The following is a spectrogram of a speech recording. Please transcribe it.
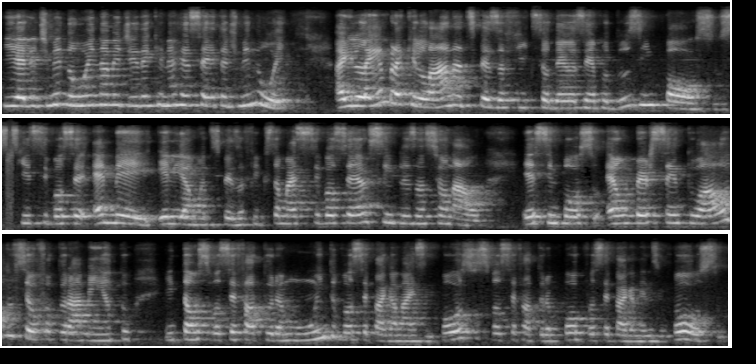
e ele diminui na medida em que minha receita diminui. Aí lembra que lá na despesa fixa eu dei o exemplo dos impostos, que se você é MEI, ele é uma despesa fixa, mas se você é simples nacional, esse imposto é um percentual do seu faturamento. Então, se você fatura muito, você paga mais imposto, se você fatura pouco, você paga menos imposto.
